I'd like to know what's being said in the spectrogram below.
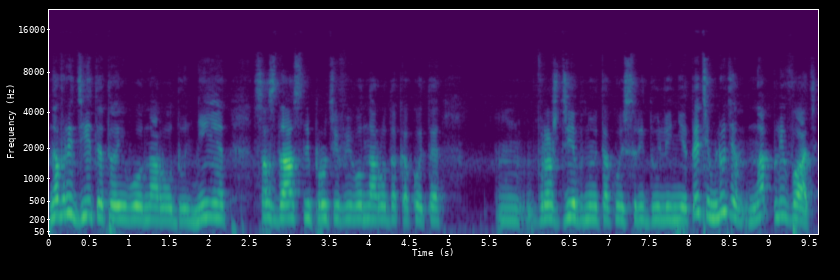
навредит это его народу, нет, создаст ли против его народа какой-то враждебную такую среду или нет. Этим людям наплевать.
